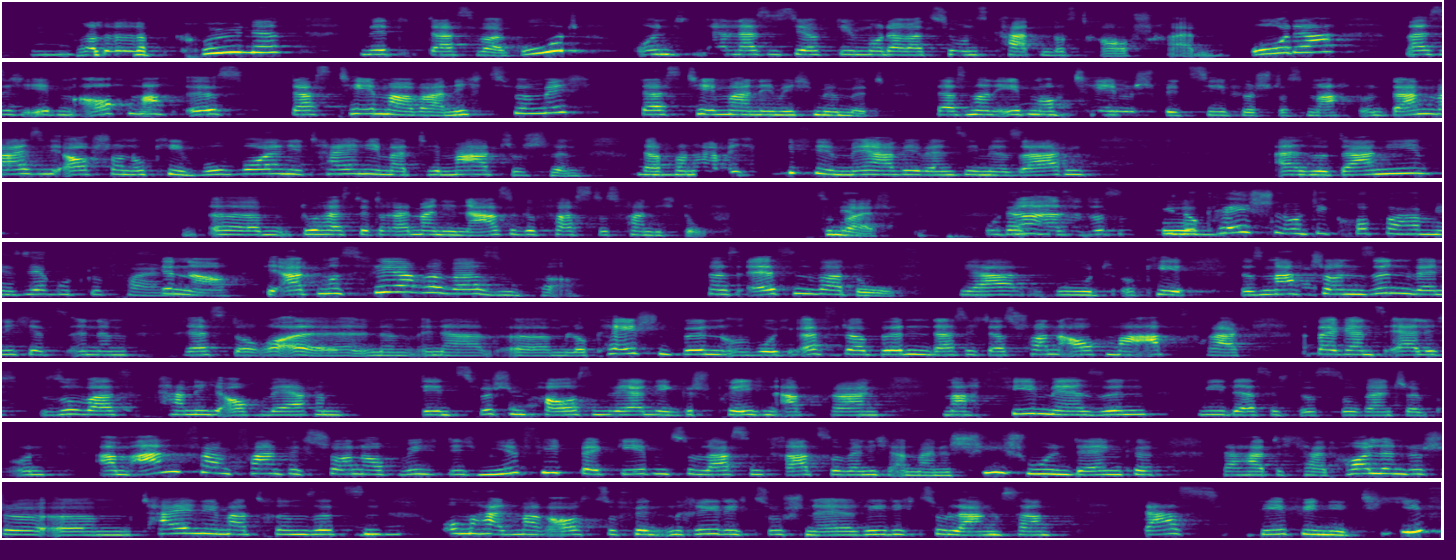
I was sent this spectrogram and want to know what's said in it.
grüne mit, das war gut. Und dann lasse ich sie auf die Moderationskarten das draufschreiben. Oder was ich eben auch mache, ist, das Thema war nichts für mich. Das Thema nehme ich mir mit, dass man eben auch themenspezifisch das macht. Und dann weiß ich auch schon, okay, wo wollen die Teilnehmer thematisch hin? Davon habe ich viel, viel mehr, wie wenn sie mir sagen, also Dani, ähm, du hast dir dreimal in die Nase gefasst, das fand ich doof. Zum ja. Beispiel. Oder ja, also das so, die Location und die Gruppe haben mir sehr gut gefallen. Genau. Die Atmosphäre war super. Das Essen war doof. Ja, gut, okay. Das macht schon Sinn, wenn ich jetzt in einem Restaurant, äh, in, einem, in einer ähm, Location bin und wo ich öfter bin, dass ich das schon auch mal abfrage. Aber ganz ehrlich, sowas kann ich auch während den Zwischenpausen während den Gesprächen abfragen, macht viel mehr Sinn, wie dass ich das so reinschreibe. Und am Anfang fand ich es schon auch wichtig, mir Feedback geben zu lassen, gerade so, wenn ich an meine Skischulen denke. Da hatte ich halt holländische ähm, Teilnehmer drin sitzen, mhm. um halt mal rauszufinden, rede ich zu schnell, rede ich zu langsam. Das definitiv.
